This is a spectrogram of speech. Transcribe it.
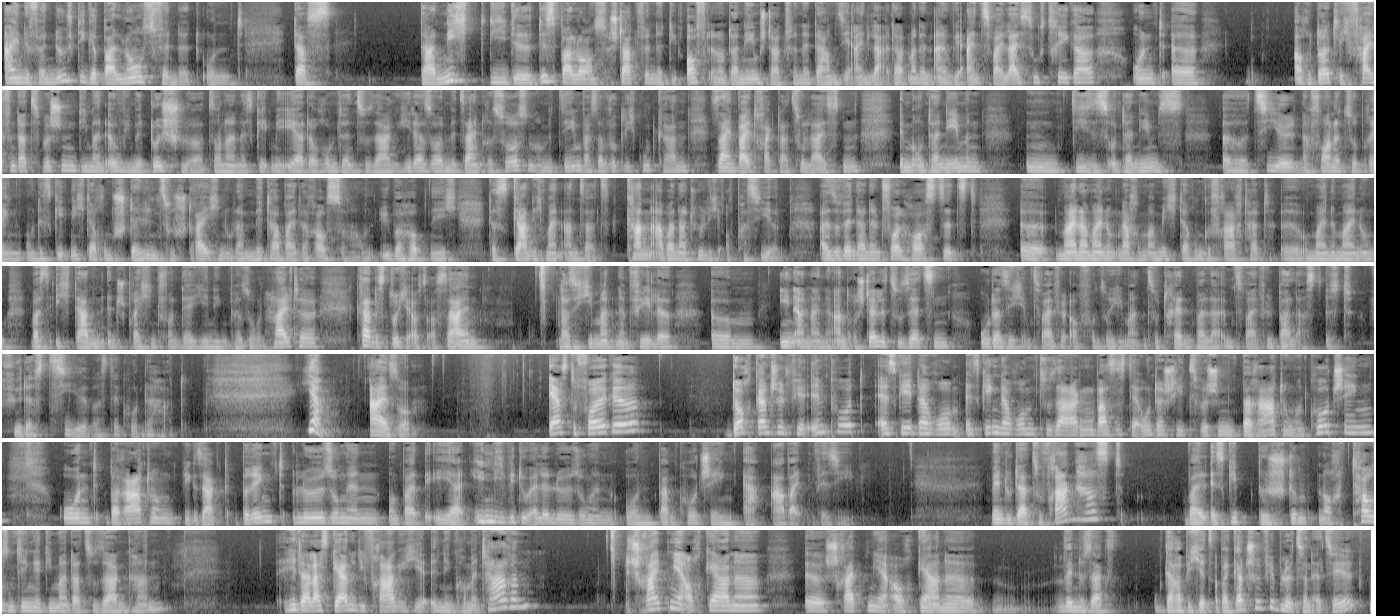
eine vernünftige Balance findet und dass da nicht die, die Disbalance stattfindet, die oft in Unternehmen stattfindet, da haben sie ein, da hat man dann irgendwie ein, zwei Leistungsträger und äh, auch deutlich Pfeifen dazwischen, die man irgendwie mit durchschlört, sondern es geht mir eher darum, dann zu sagen, jeder soll mit seinen Ressourcen und mit dem, was er wirklich gut kann, seinen Beitrag dazu leisten, im Unternehmen dieses Unternehmens äh, Ziel nach vorne zu bringen. Und es geht nicht darum, Stellen zu streichen oder Mitarbeiter rauszuhauen. Überhaupt nicht. Das ist gar nicht mein Ansatz. Kann aber natürlich auch passieren. Also wenn dann ein Vollhorst sitzt, äh, meiner Meinung nach immer mich darum gefragt hat, äh, um meine Meinung, was ich dann entsprechend von derjenigen Person halte, kann es durchaus auch sein, dass ich jemanden empfehle, ähm, ihn an eine andere Stelle zu setzen oder sich im Zweifel auch von so jemandem zu trennen, weil er im Zweifel Ballast ist für das Ziel, was der Kunde hat. Ja, also, erste Folge, doch ganz schön viel Input. Es geht darum, es ging darum zu sagen, was ist der Unterschied zwischen Beratung und Coaching Und Beratung, wie gesagt, bringt Lösungen und bei eher individuelle Lösungen und beim Coaching erarbeiten wir sie. Wenn du dazu Fragen hast, weil es gibt bestimmt noch tausend Dinge, die man dazu sagen kann, hinterlass gerne die Frage hier in den Kommentaren. Schreib mir auch gerne, äh, schreib mir auch gerne, wenn du sagst, da habe ich jetzt aber ganz schön viel Blödsinn erzählt.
